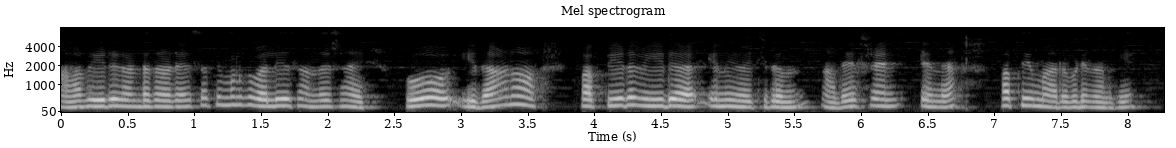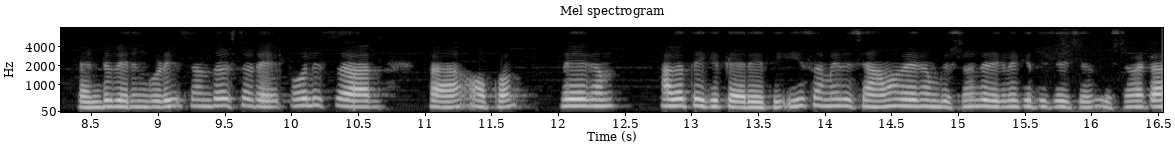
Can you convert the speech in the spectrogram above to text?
ആ വീട് കണ്ടതോടെ സത്യമോൾക്ക് വലിയ സന്തോഷമായി. ഓ ഇതാണോ പപ്പിയുടെ വീട്? എന്ന് ചോദിച്ചിട്ടും അതേ ഫ്രണ്ട് എന്ന് പപ്പി മറുപടി നൽകി. രണ്ടുപേരും കൂടി സന്തോഷത്തോടെ പോലീസുകാർ ഒപ്പം വേഗം അകത്തേക്ക് കയറിയെത്തി. ഈ സമയത്ത് ശ്യാമ വേഗം വിഷ്ണുവിന്റെ അരികിലേക്ക് എത്തി ചോദിച്ചു വിഷ്ണുവേട്ടാ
